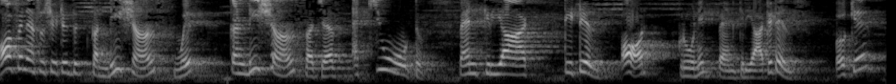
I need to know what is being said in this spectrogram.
often associated with conditions with conditions such as acute pancreatitis or chronic pancreatitis okay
